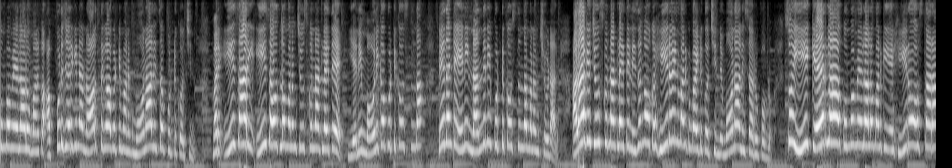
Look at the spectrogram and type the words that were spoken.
కుంభమేళాలో మనకు అప్పుడు జరిగిన నార్త్ కాబట్టి మనకు మోనాలిసా పుట్టుకొచ్చింది. మరి ఈసారి ఈ సౌత్లో మనం చూసుకున్నట్లయితే ఎని మౌనిక పుట్టుకొస్తుందా? లేదంటే ఎని నందిని పుట్టుకొస్తుందా మనం చూడాలి. అలాగే చూసుకున్నట్లయితే నిజంగా ఒక హీరోయిన్ మనకి బయటకు వచ్చింది మోనాలిసా రూపంలో. సో ఈ కేరళ కుంభమేళాలో మనకి హీరో వస్తారా?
